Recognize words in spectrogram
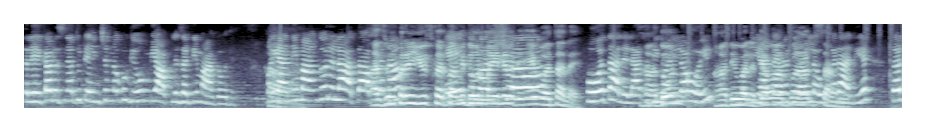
तर हे काय नाही तू टेन्शन नको घेऊ मी आपल्यासाठी मागवते मग हा. यांनी मागवलेला आता आपल्याला अजूनपर्यंत युज करतो आम्ही एक दोन वर्ष- महिन्यामध्ये हे होत आलाय होत आलेला आता हा, दिवाळीला होईल हा दिवाळी या तेव्हा time ला दिवाळी आपण लवकर सांगू. आली आहे तर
